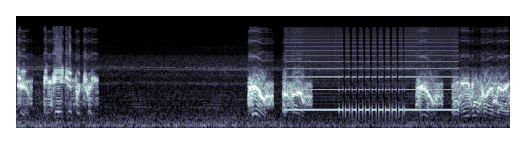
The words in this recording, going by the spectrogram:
Two, engage infantry. Two, affirm. Two, engaging primary.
